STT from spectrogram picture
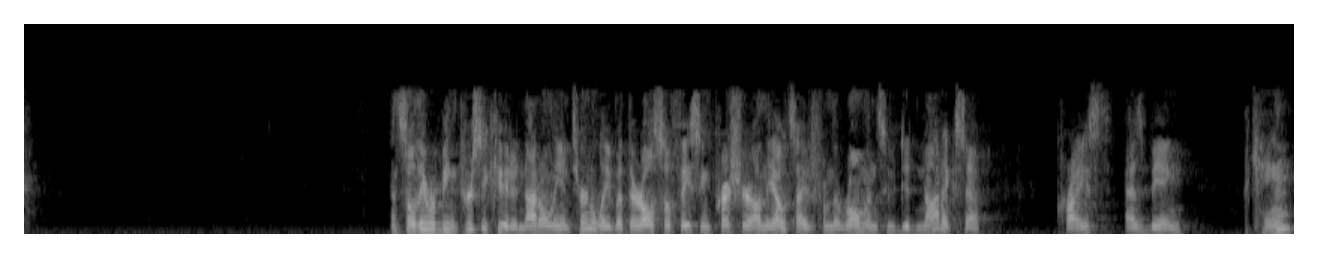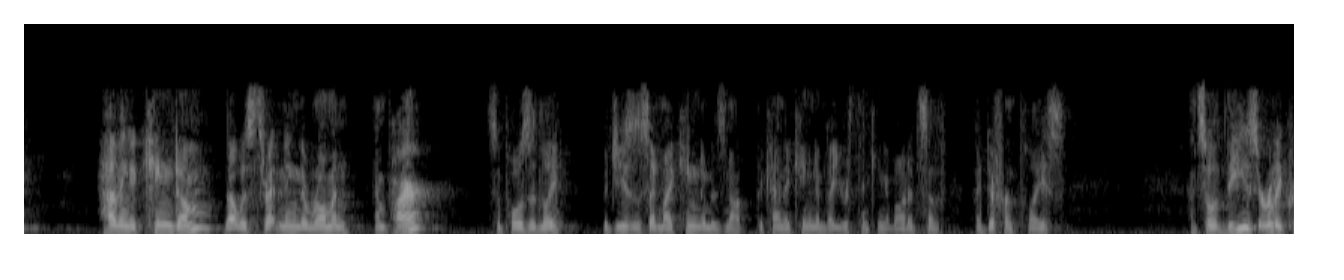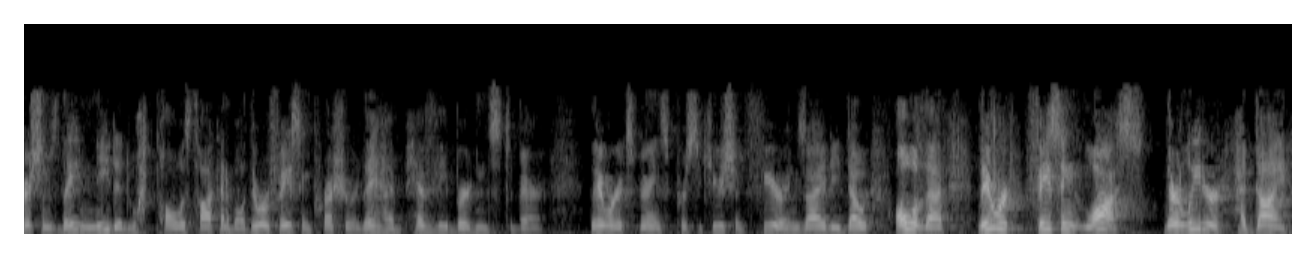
And so they were being persecuted not only internally, but they're also facing pressure on the outside from the Romans who did not accept Christ as being a king, having a kingdom that was threatening the Roman Empire, supposedly. But Jesus said, My kingdom is not the kind of kingdom that you're thinking about, it's of a different place. And so these early Christians, they needed what Paul was talking about. They were facing pressure, they had heavy burdens to bear. They were experiencing persecution, fear, anxiety, doubt, all of that. They were facing loss. Their leader had died.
